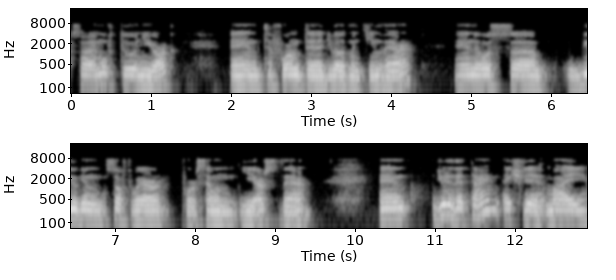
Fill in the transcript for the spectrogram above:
So I moved to New York and formed a development team there, and was uh, building software for seven years there. And during that time, actually, my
